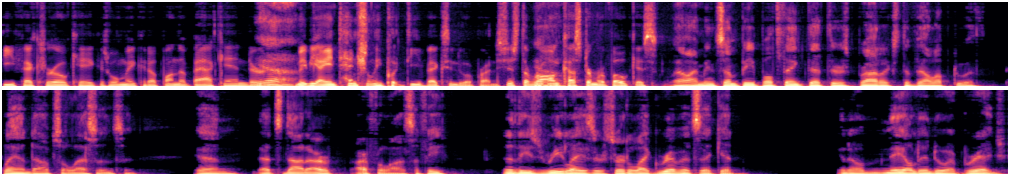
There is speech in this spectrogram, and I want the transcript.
defects are okay because we'll make it up on the back end, or yeah. maybe I intentionally put defects into a product. It's just the wrong customer focus. Well, I mean, some people think that there's products developed with planned obsolescence, and and that's not our our philosophy. You know, these relays are sort of like rivets that get, you know, nailed into a bridge.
